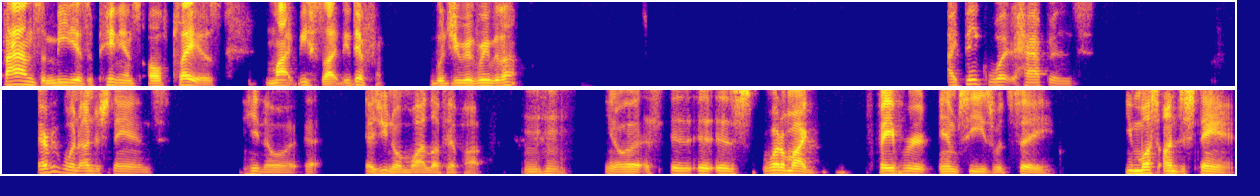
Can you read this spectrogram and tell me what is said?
fans and media's opinions of players might be slightly different. Would you agree with that? I think what happens, everyone understands, you know, as you know, more I love hip hop. Mm-hmm. You know, is, is one of my favorite MCs would say, you must understand,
